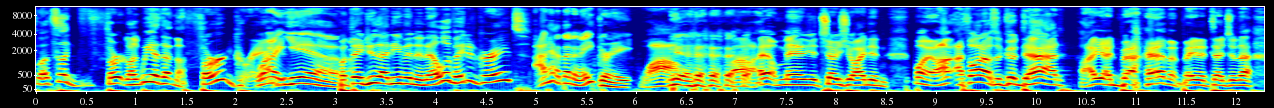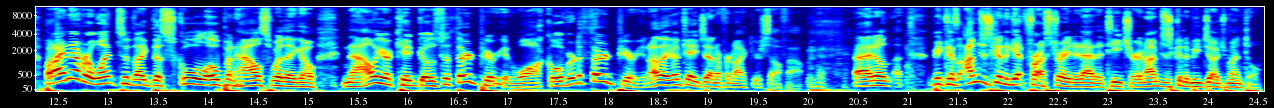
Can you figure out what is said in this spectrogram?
that's like third. Like we had that in the third grade, Right, yeah. But they do that even in elevated grades. I had that in eighth grade. Wow, wow. I don't, man, it shows you I didn't. Boy, I, I thought I was a good dad. I, had, I haven't paid attention to that, but I never went to like the school open house where they go. Now your kid goes to third period. Walk over to third period. I'm like, okay, Jennifer, knock yourself out. I don't because I'm just going to get frustrated at a teacher, and I'm just going to be judgmental.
